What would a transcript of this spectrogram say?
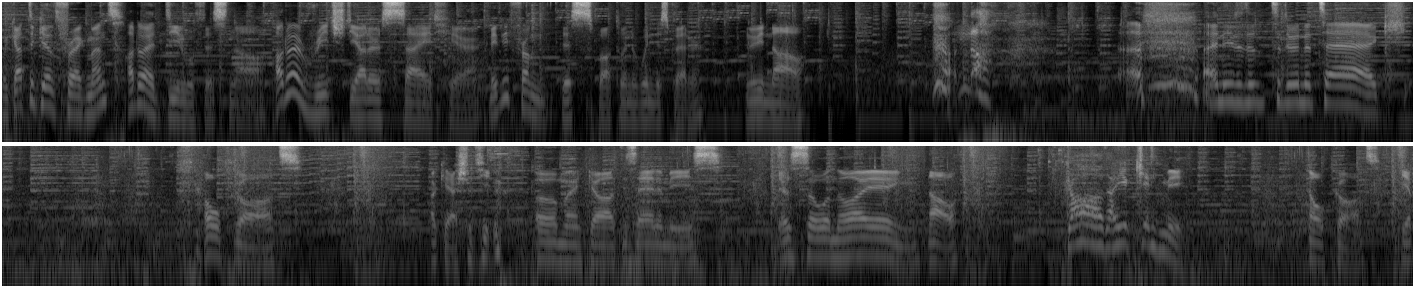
we got the guilt fragment. How do I deal with this now? How do I reach the other side here? Maybe from this spot when the wind is better. Maybe now. No! I needed to do an attack. Oh god. Okay, I should heal. Oh my god, these enemies. They're so annoying. Now. God, are you kidding me? Oh god. Yep,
